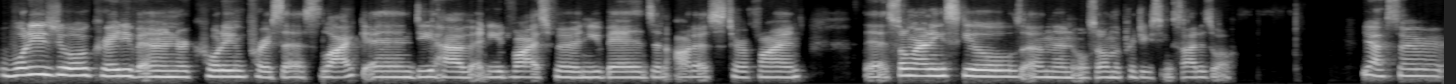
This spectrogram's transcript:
What is your creative and recording process like? And do you have any advice for new bands and artists to refine their songwriting skills and then also on the producing side as well? Yeah, so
